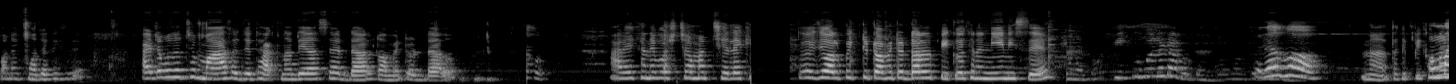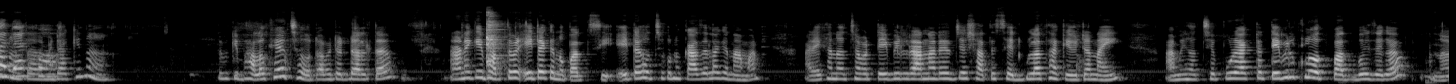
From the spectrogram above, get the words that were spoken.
অনেক মজা খাইছে। আর এটা মনে হচ্ছে মাছ আর যে ঢাকনা দেওয়া আছে, আর ডাল, টমেটোর ডাল। আর এখানে বসছে আমার ছেলে তো এই যে অল্প একটু টমেটোর ডাল পিকু এখানে নিয়ে নিছে। দেখো। না তাকে পিকু না না তা আমি ডাকি না। তুমি কি ভালো খেয়েছো টমেটোর ডালটা? আর অনেকেই ভাবতে পারে এটা কেন পাচ্ছি? এটা হচ্ছে কোনো কাজে লাগে না আমার। আর এখানে হচ্ছে আমার টেবিল রানারের যে সাথে সেটগুলো থাকে ওইটা নাই। আমি হচ্ছে পুরো একটা টেবিল ক্লথ পাতবো এই জায়গা। না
